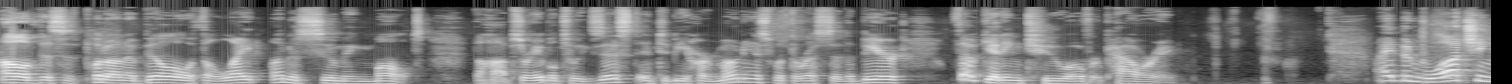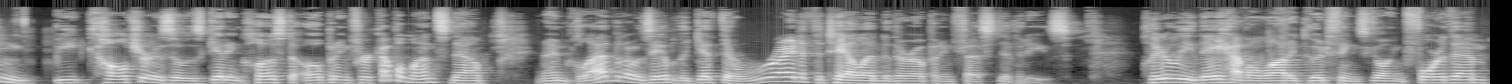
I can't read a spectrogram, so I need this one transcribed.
All of this is put on a bill with a light, unassuming malt. The hops are able to exist and to be harmonious with the rest of the beer without getting too overpowering. I'd been watching Beat Culture as it was getting close to opening for a couple months now, and I'm glad that I was able to get there right at the tail end of their opening festivities. Clearly, they have a lot of good things going for them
